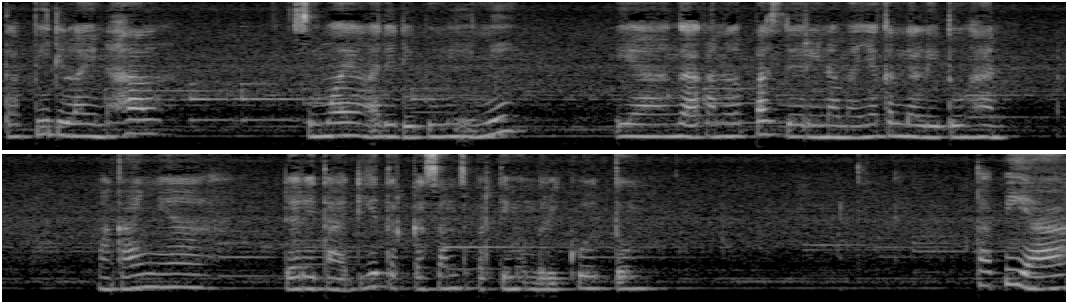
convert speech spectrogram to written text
Tapi di lain hal, semua yang ada di bumi ini ya nggak akan lepas dari namanya kendali Tuhan. Makanya dari tadi terkesan seperti memberi kultum. Tapi ya,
